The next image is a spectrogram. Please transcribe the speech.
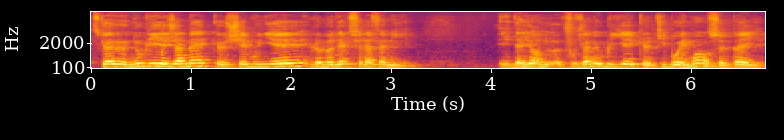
Parce que n'oubliez jamais que chez Mounier, le modèle, c'est la famille. Et d'ailleurs, il ne faut jamais oublier que Thibault et moi, on se paye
